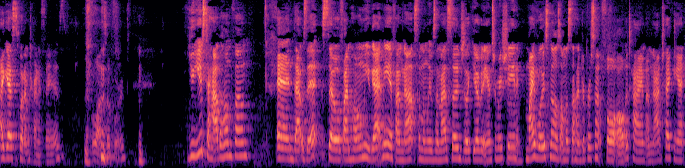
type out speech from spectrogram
I guess what I'm trying to say is lots of words. You used to have a home phone, and that was it. So if I'm home, you get me. If I'm not, someone leaves a message, like you have an answer machine. My voicemail is almost 100% full all the time. I'm not checking it.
